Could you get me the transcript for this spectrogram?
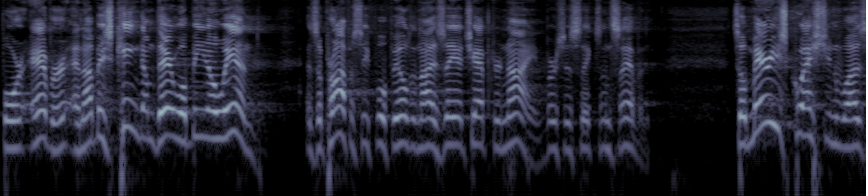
forever, and of his kingdom there will be no end. As a prophecy fulfilled in Isaiah chapter 9, verses 6 and 7. So Mary's question was,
